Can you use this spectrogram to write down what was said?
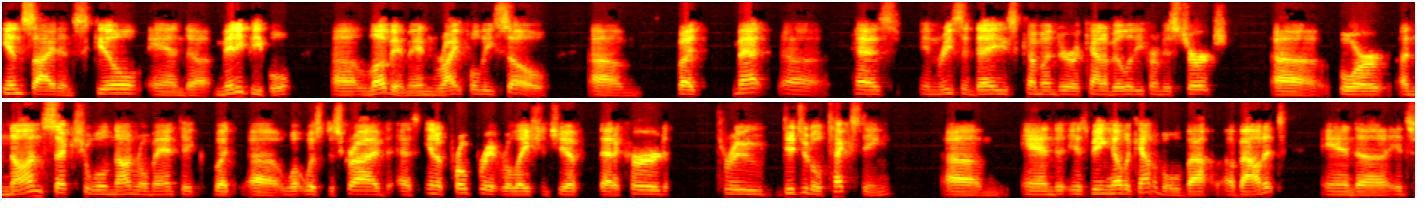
insight and skill, and uh, many people uh, love him, and rightfully so. Um, but Matt uh, has, in recent days, come under accountability from his church uh, for a non-sexual, non-romantic, but uh, what was described as inappropriate relationship that occurred through digital texting um, and is being held accountable about about it. And uh, it's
